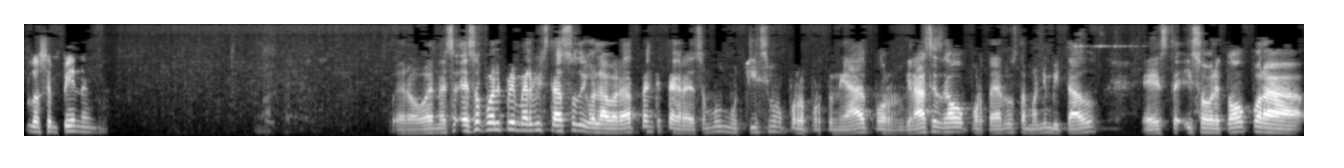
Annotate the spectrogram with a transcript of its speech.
los empinan. güey. Pero bueno, eso, eso fue el primer vistazo. Digo, la verdad, tan que te agradecemos muchísimo por la oportunidad, por gracias, Gabo, por tenernos tan buen invitado. Este, y sobre todo para,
